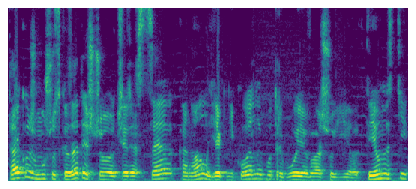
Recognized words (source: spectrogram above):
Також мушу сказати, що через це канал як ніколи потребує вашої активності,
